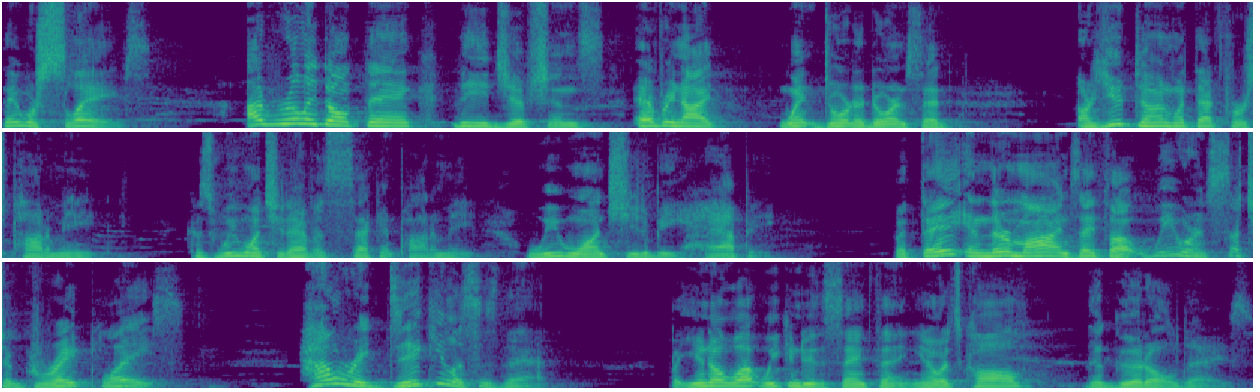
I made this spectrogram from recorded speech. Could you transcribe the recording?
They were slaves. I really don't think the Egyptians every night went door to door and said, Are you done with that first pot of meat? Because we want you to have a second pot of meat. We want you to be happy. But they, in their minds, they thought, We were in such a great place. How ridiculous is that? But you know what? We can do the same thing. You know what it's called? The good old days.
